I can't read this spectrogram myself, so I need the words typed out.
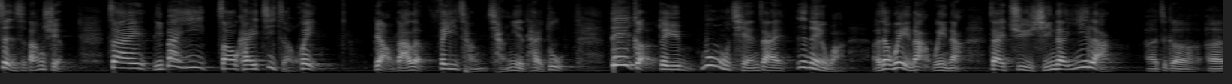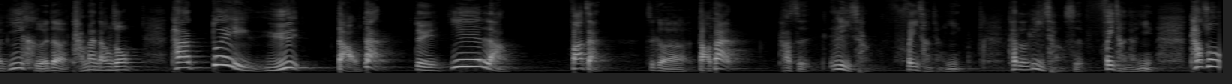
正式当选，在礼拜一召开记者会，表达了非常强硬的态度。第一个，对于目前在日内瓦呃，在维也纳维也纳在举行的伊朗。呃，这个呃伊核的谈判当中，他对于导弹，对于伊朗发展这个导弹，他是立场非常强硬，他的立场是非常强硬。他说，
